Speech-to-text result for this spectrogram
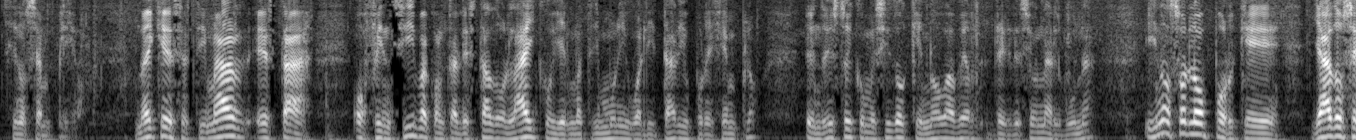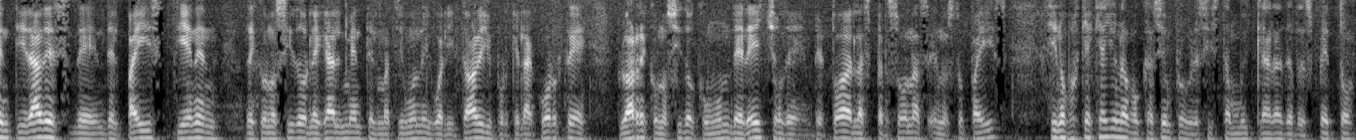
sino se amplíen. No hay que desestimar esta ofensiva contra el Estado laico y el matrimonio igualitario, por ejemplo, donde yo estoy convencido que no va a haber regresión alguna, y no solo porque ya dos entidades del país tienen reconocido legalmente el matrimonio igualitario y porque la Corte lo ha reconocido como un derecho de, de, todas las personas en nuestro país, sino porque aquí hay una vocación progresista muy clara de respeto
